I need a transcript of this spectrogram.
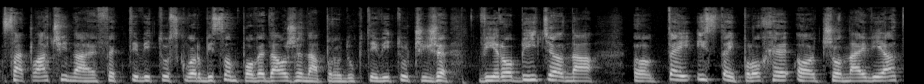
sa tlačí na efektivitu, skôr by som povedal, že na produktivitu, čiže vyrobiť na tej istej ploche čo najviac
